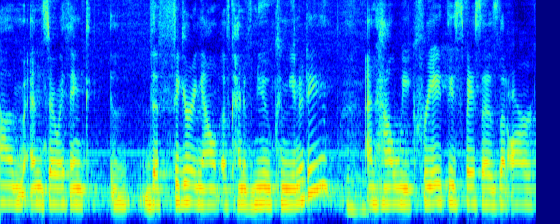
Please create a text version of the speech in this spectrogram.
um, and so I think the figuring out of kind of new community mm-hmm. and how we create these spaces that are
